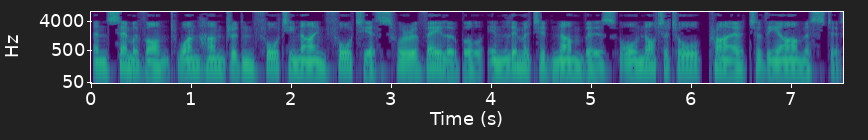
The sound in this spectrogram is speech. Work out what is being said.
and Semovente 149 40s were available in limited numbers or not at all prior to the armistice.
